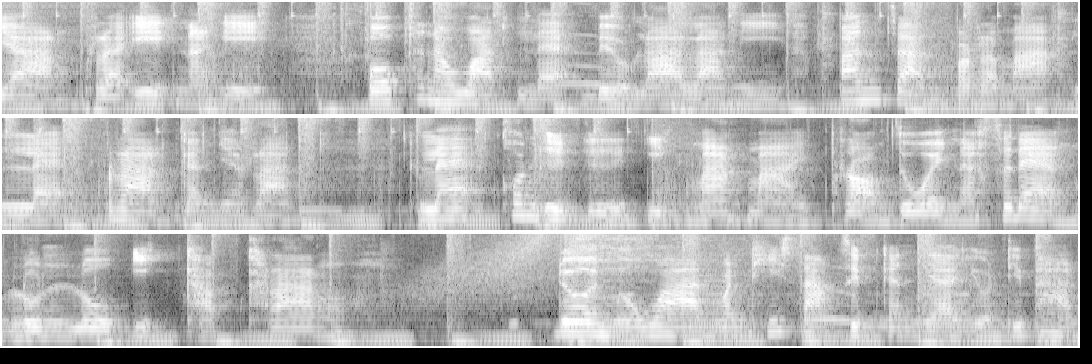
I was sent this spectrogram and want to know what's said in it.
อย่างพระเอกนางเอกป๊บธนวัฒน์และเบลล่าลานี ปั้นจันปรมะ และปรางกัญญรัตน์ และคนอื่นๆอีกมากมาย พร้อมด้วยนักแสดงรุ่นลูกอีกครับครั้งโดยเมื่อวานวันที่ 30 กันยายนที่ผ่าน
